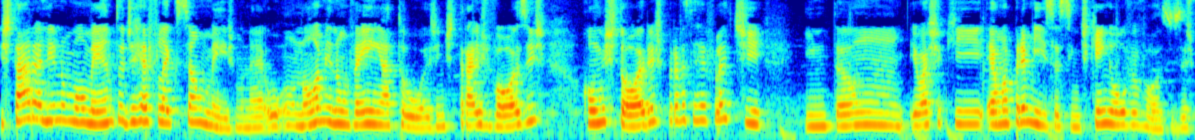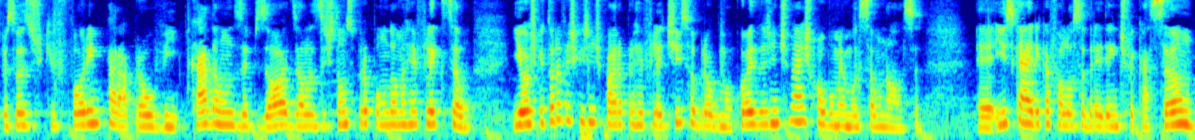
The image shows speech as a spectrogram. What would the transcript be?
estar ali no momento de reflexão mesmo, né? O, o nome não vem à toa, a gente traz vozes com histórias para você refletir. Então, eu acho que é uma premissa, assim, de quem ouve vozes. As pessoas que forem parar para ouvir cada um dos episódios, elas estão se propondo a uma reflexão. E eu acho que toda vez que a gente para para refletir sobre alguma coisa, a gente mexe com alguma emoção nossa. É, isso que a Erika falou sobre a identificação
